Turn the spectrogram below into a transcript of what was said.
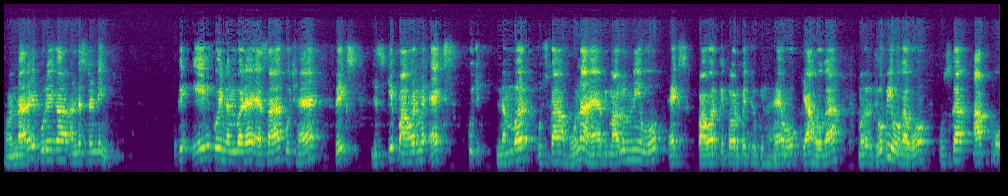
समझ है पूरे का अंडरस्टैंडिंग क्योंकि ए कोई नंबर है, ऐसा कुछ है फिक्स जिसके पावर में x कुछ नंबर उसका होना है। अभी मालूम नहीं वो x पावर के तौर पे चूँकि है, वो क्या होगा, मगर जो भी होगा वो, उसका आपको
